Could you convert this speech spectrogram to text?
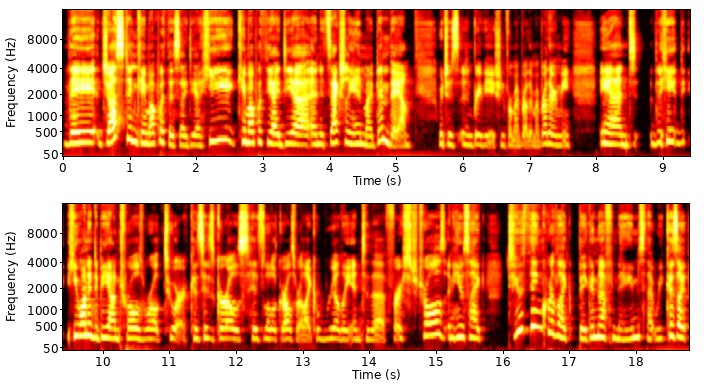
they Justin came up with this idea. He came up with the idea, and it's actually in my Bim Bam, which is an abbreviation for my brother, my brother and me. And the, he he wanted to be on Trolls World Tour because his girls, his little girls, were like really into the first Trolls, and he was like, "Do you think we're like big enough names that we?" Because like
